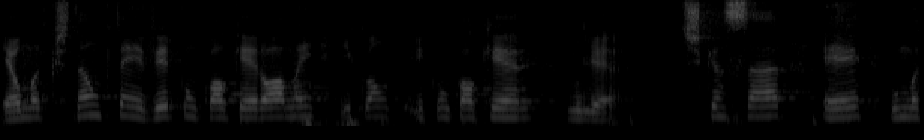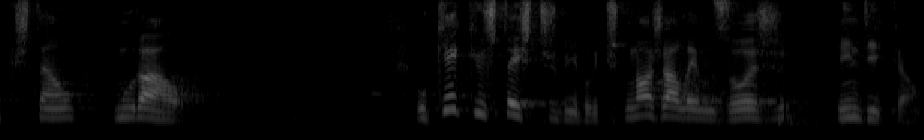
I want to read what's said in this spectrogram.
É uma questão que tem a ver com qualquer homem e com, e com qualquer mulher. Descansar é uma questão moral. O que é que os textos bíblicos que nós já lemos hoje indicam?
